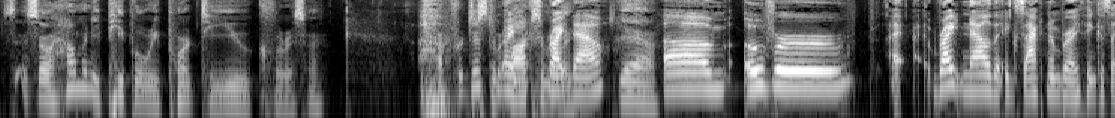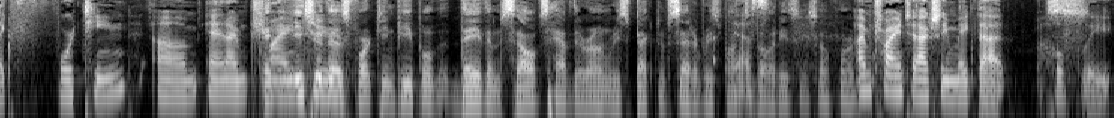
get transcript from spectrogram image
So, so how many people report to you, Clarissa? Uh, just right, approximately. right now. Yeah. Um, over I, right now, the exact number I think is like 14. Um, and I'm and trying each to of those 14 people, they themselves have their own respective set of responsibilities and so forth. I'm trying to actually make that hopefully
